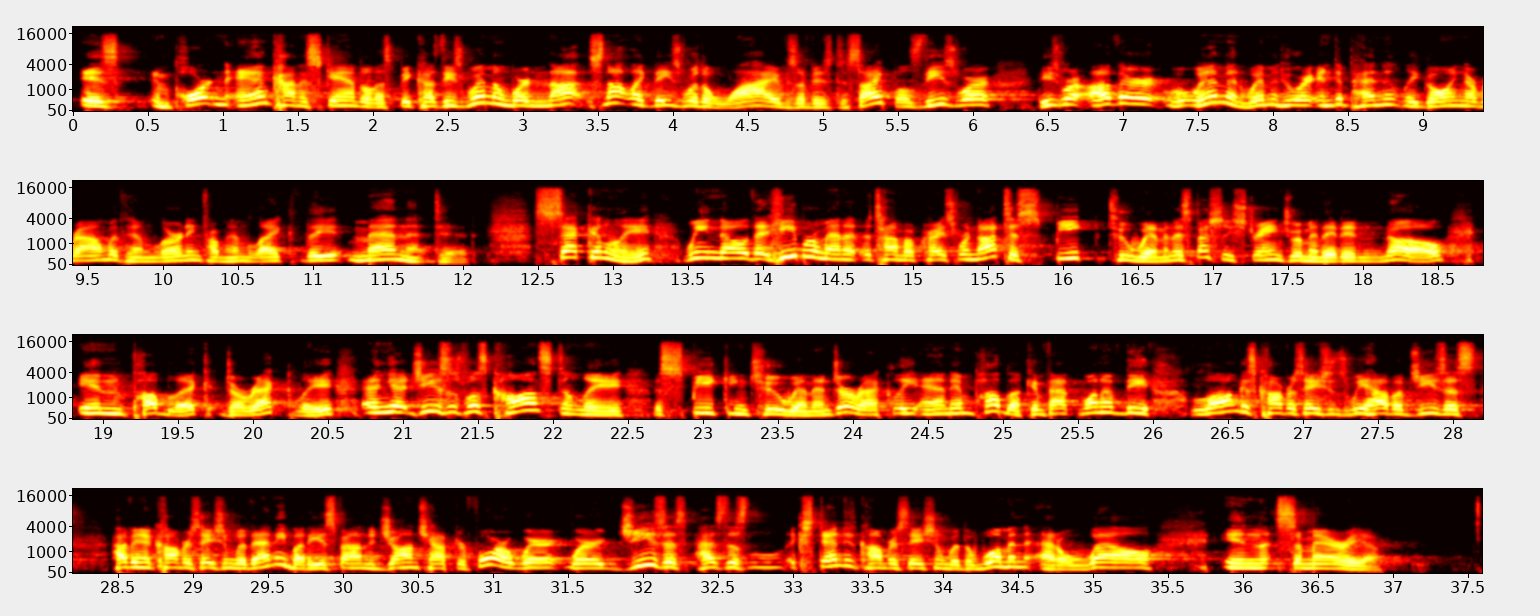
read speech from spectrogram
is important and kind of scandalous because these women were not, it's not like these were the wives of his disciples. These were, these were other women, women who were independently going around with him, learning from him like the men did. Secondly, we know that Hebrew men at the time of Christ were not to speak to women, especially strange women they didn't know, in public directly. And yet Jesus was constantly speaking to women directly and in public. In fact, one of the longest conversations we have of Jesus having a conversation with anybody is found in John chapter 4, where, where Jesus has this extended conversation with a woman at a well in Samaria.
